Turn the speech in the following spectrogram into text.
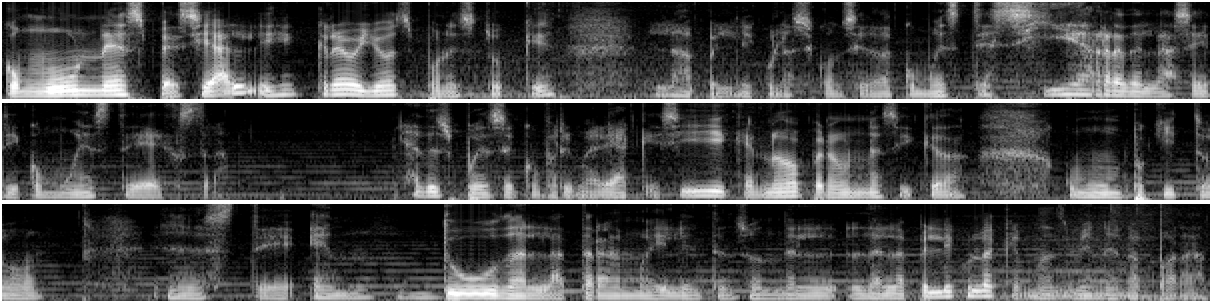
como un especial y creo yo es por esto que la película se considera como este cierre de la serie como este extra. Ya después se confirmaría que sí que no pero aún así queda como un poquito este, en duda la trama y la intención de la película, que más bien era para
